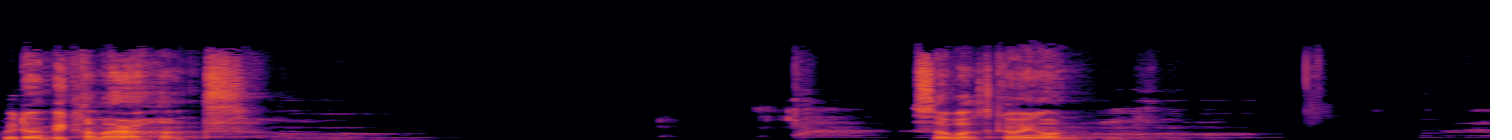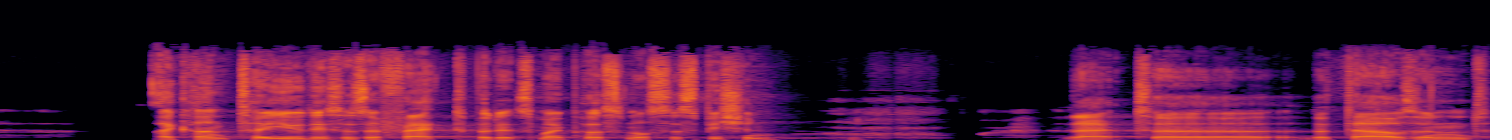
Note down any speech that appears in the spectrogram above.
we don't become arahants. So, what's going on? I can't tell you this as a fact, but it's my personal suspicion that uh, the thousand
